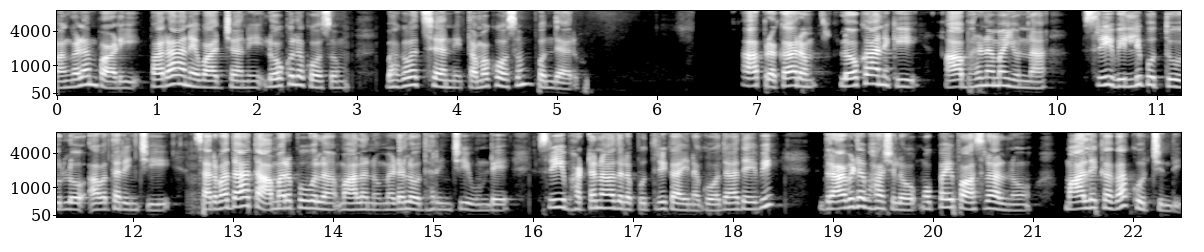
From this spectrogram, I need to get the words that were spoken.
మంగళం పాడి పర అనే వాద్యాన్ని లోకుల కోసం భగవత్స్యాన్ని తమ కోసం పొందారు. ఆ ప్రకారం లోకానికి ఆభరణమై ఉన్న శ్రీ విల్లిపుత్తూరులో అవతరించి సర్వదా తామర పువ్వుల మాలను మెడలో ధరించి ఉండే శ్రీ భట్టనాథుల పుత్రిక అయిన గోదాదేవి ద్రావిడ భాషలో ముప్పై పాసురాలను మాలికగా కూర్చింది.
